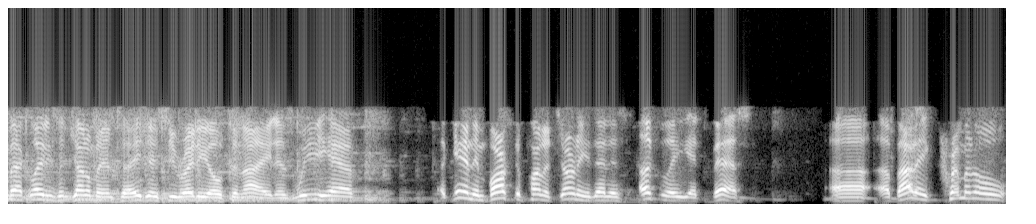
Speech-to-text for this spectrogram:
Welcome back, ladies and gentlemen, to AJC Radio tonight as we have again embarked upon a journey that is ugly at best uh, about a criminal,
